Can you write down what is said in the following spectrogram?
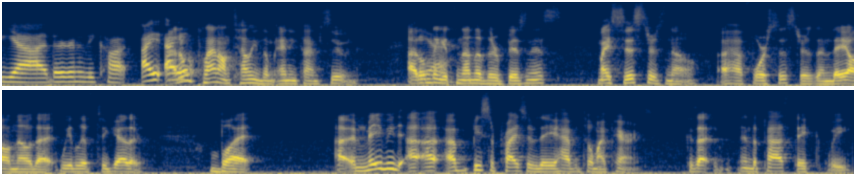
Yeah, they're gonna be caught. I I, I don't plan on telling them anytime soon. I don't think it's none of their business. My sisters know. I have four sisters, and they all know that we live together. But uh, maybe I, I, I'd be surprised if they haven't told my parents, because in the past they we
